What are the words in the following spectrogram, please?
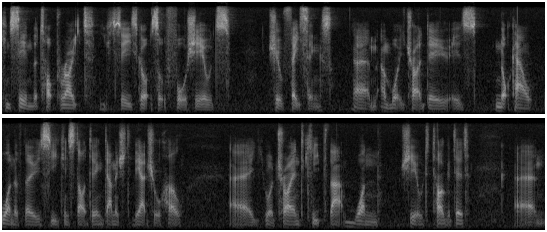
can see in the top right, you can see he's got sort of four shields, shield facings. Um, and what you try to do is knock out one of those so you can start doing damage to the actual hull. Uh, you want to try and keep that one shield targeted. Um,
